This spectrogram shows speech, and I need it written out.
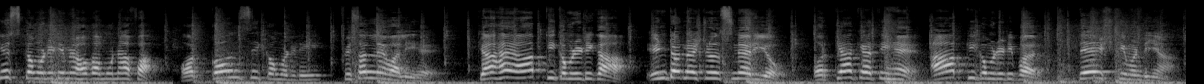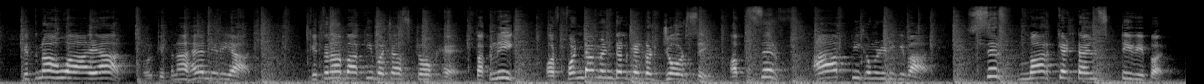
किस कमोडिटी में होगा मुनाफा और कौन सी कमोडिटी फिसलने वाली है? क्या है आपकी कमोडिटी का इंटरनेशनल स्नेरियो और क्या कहती हैं आपकी कमोडिटी पर देश की मंडियाँ? कितना हुआ आयात और कितना है निर्यात? कितना बाकी बचा स्टॉक है? तकनीक और फंडामेंटल के गठजोड़ से। अब सिर्फ़ आपकी कम्युनिटी की बात, सिर्फ़ मार्केट टाइम्स टीवी पर।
